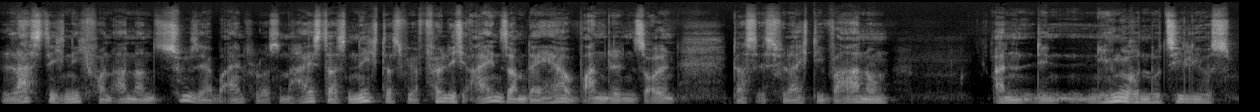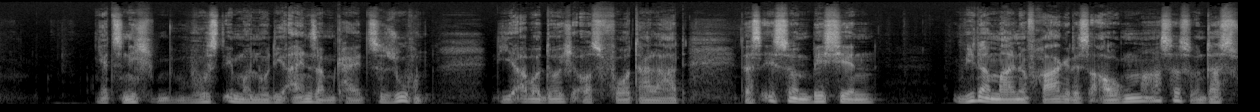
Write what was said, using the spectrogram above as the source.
lass dich nicht von anderen zu sehr beeinflussen, heißt das nicht, dass wir völlig einsam daher wandeln sollen. Das ist vielleicht die Warnung an den jüngeren Lucilius. Jetzt nicht bewusst immer nur die Einsamkeit zu suchen, die aber durchaus Vorteile hat. Das ist so ein bisschen wieder mal eine Frage des Augenmaßes und das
